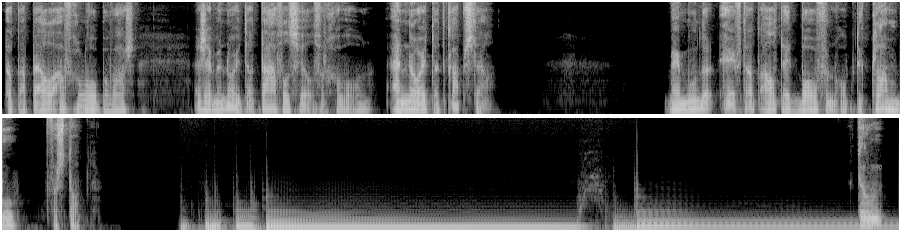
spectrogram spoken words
dat appel afgelopen was. En ze hebben nooit dat tafelzilver gewonnen. En nooit dat kapstel. Mijn moeder heeft dat altijd bovenop de klamboe verstopt. Toen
